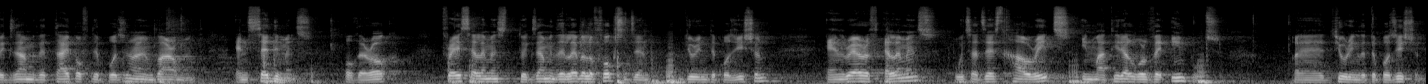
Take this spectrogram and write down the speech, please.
to examine the type of depositional environment and sediments of the rock, trace elements to examine the level of oxygen during deposition, and rare earth elements, which suggest how rich in material were the inputs uh, during the deposition.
